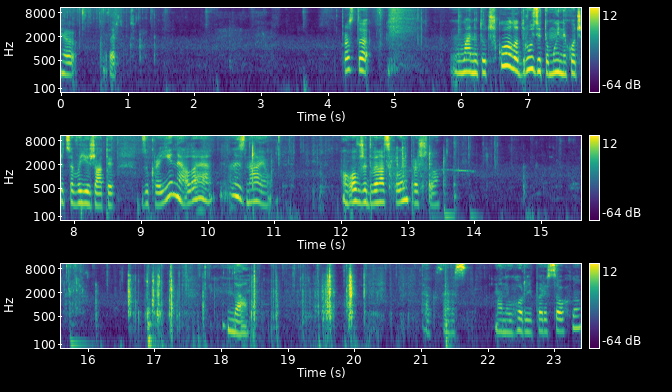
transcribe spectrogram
Я зараз. Просто у мене тут школа, друзі, тому і не хочеться виїжджати з України, але не знаю. Ого, вже 12 хвилин пройшло. Да. Так, зараз в мене в горлі пересохло.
